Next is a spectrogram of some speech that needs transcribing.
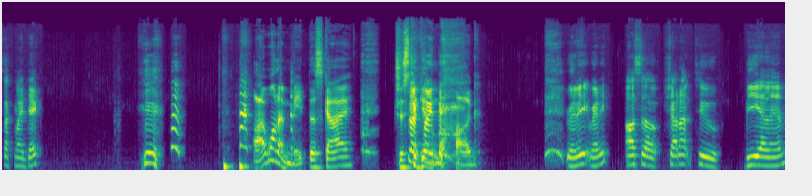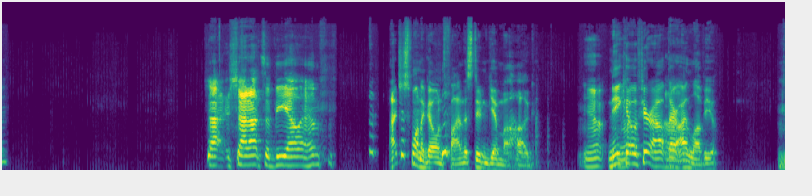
Suck my dick. I want to meet this guy just to Suck give my him a hug. ready? Ready? Also, shout out to BLM. Shout, shout out to BLM. I just want to go and find this dude and give him a hug. yeah. Nico, if you're out there, I Um, love you.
